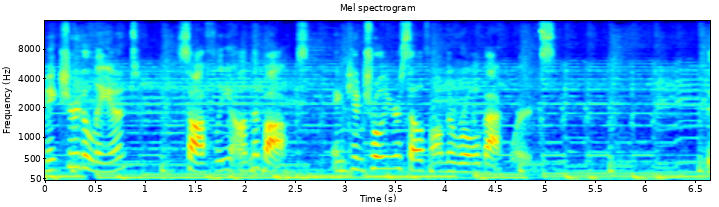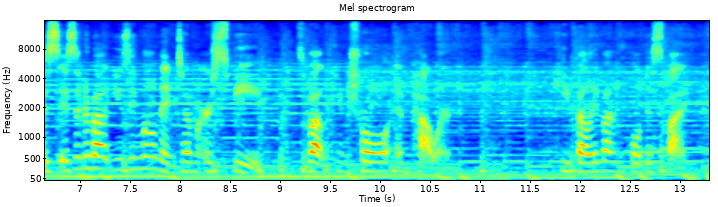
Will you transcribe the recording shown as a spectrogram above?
Make sure to land softly on the box and control yourself on the roll backwards. This isn't about using momentum or speed, it's about control and power. Keep belly button pulled to spine.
